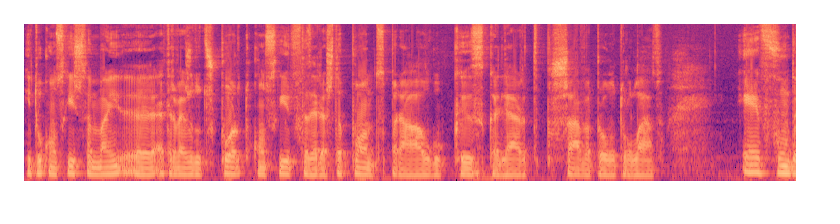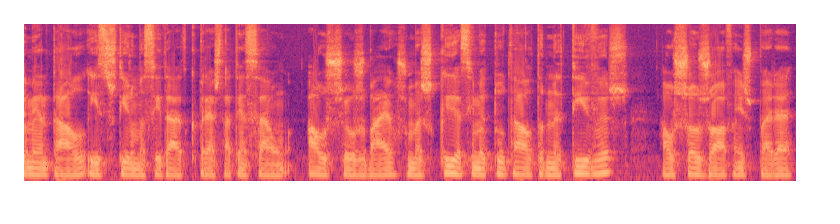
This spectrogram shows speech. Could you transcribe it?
e tu conseguiste também, uh, através do desporto, conseguir fazer esta ponte para algo que se calhar te puxava para o outro lado. É fundamental existir uma cidade que presta atenção aos seus bairros, mas que, acima de tudo, dá alternativas aos seus jovens para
